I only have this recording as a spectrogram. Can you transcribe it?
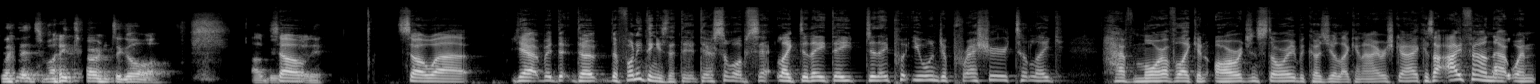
when it's my turn to go. I'll be So- ready. so, uh, yeah, but the, the the funny thing is that they they're so upset. Like, do they they do they put you under pressure to like have more of like an origin story because you're like an Irish guy? Because I, I found that when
